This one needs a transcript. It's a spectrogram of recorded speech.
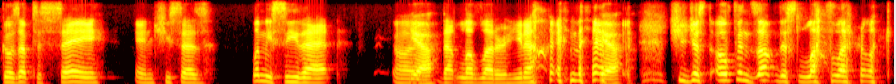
goes up to Sei, and she says, "Let me see that uh, Yeah. that love letter," you know. And then Yeah. she just opens up this love letter like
